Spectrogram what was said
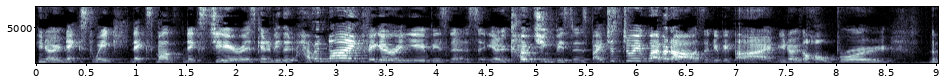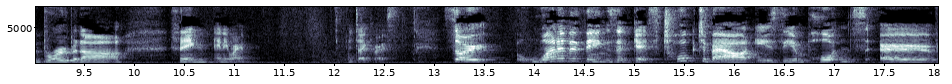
You know, next week, next month, next year is going to be the have a nine figure a year business, you know, coaching business by just doing webinars and you'll be fine. You know, the whole bro, the bro banar thing. Anyway, I digress. So one of the things that gets talked about is the importance of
